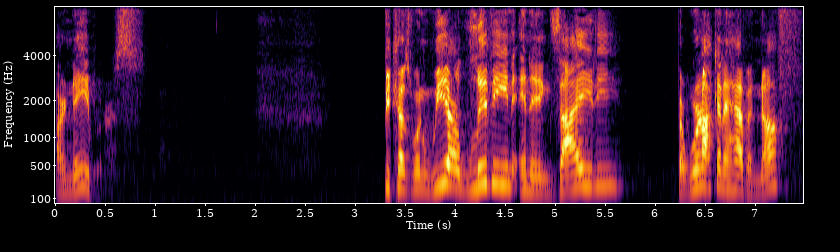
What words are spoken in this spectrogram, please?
our neighbors. Because when we are living in anxiety that we're not going to have enough,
